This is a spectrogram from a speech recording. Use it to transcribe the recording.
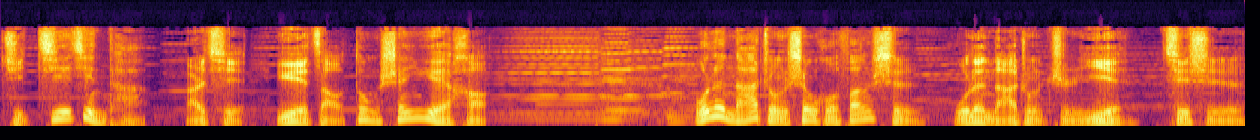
去接近它。而且越早动身越好。无论哪种生活方式，无论哪种职业，其实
